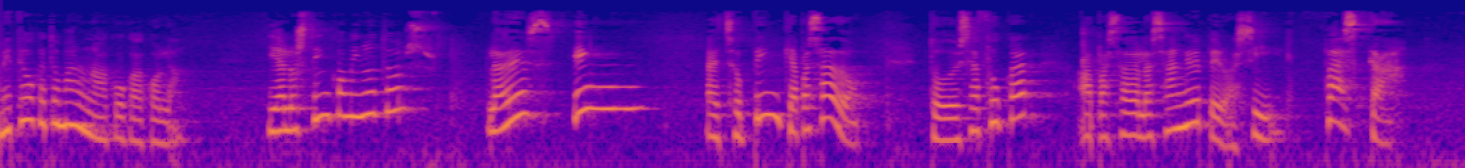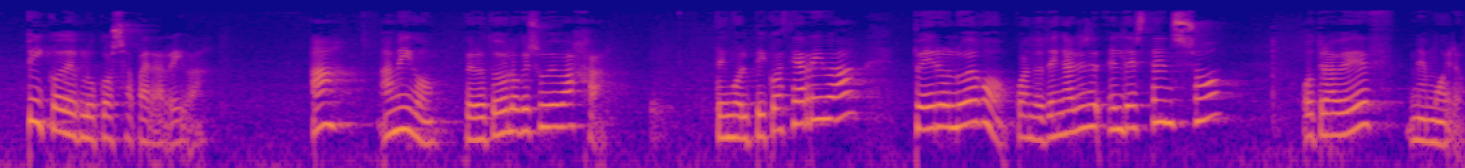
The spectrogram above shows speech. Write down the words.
Me tengo que tomar una Coca-Cola. Y a los cinco minutos, ¿la ves? Ha hecho ping, ¿qué ha pasado? Todo ese azúcar ha pasado a la sangre, pero así, ¡pasca! Pico de glucosa para arriba. Ah, amigo, pero todo lo que sube baja. Tengo el pico hacia arriba, pero luego, cuando tenga el descenso, otra vez me muero.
